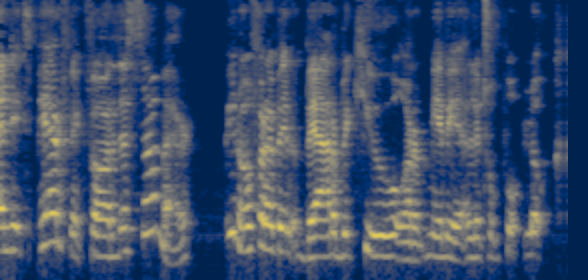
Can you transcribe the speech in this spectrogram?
and it's perfect for the summer, you know, for a bit barbecue or maybe a little potluck.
